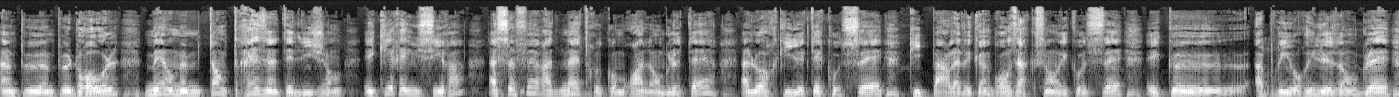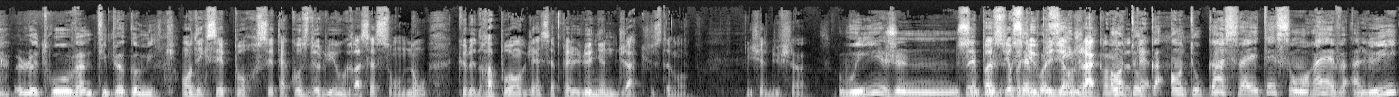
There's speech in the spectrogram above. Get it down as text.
un peu un peu drôle, mais en même temps très intelligent et qui réussira à se faire admettre comme roi d'Angleterre alors qu'il est écossais, qui parle avec un gros accent écossais et que a priori les Anglais le trouvent un petit peu comique. On dit que c'est pour c'est à cause de lui ou grâce à son nom que le drapeau anglais s'appelle l'Union Jack justement. Michel Duchin. Oui, je ne sais pas sûr parce qu'il y a eu plusieurs Jacques en, en Angleterre. Tout cas, en tout cas, ouais. ça a été son rêve à lui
